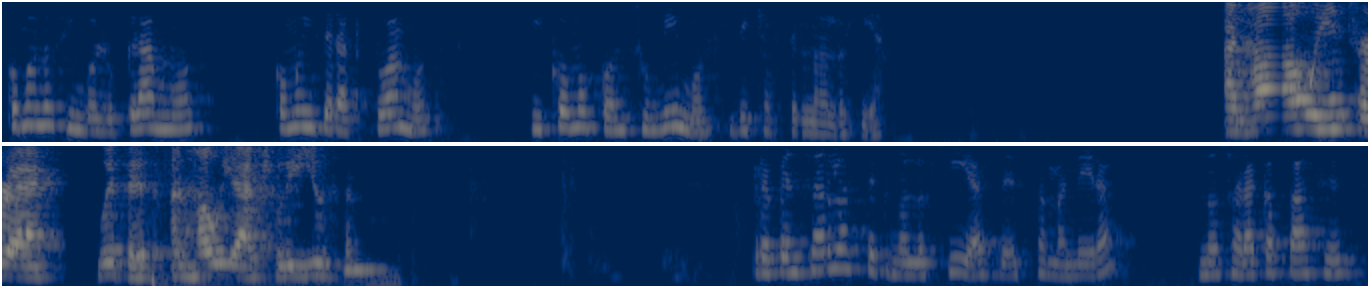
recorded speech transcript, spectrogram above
cómo nos involucramos, cómo interactuamos y cómo consumimos dichas tecnologías. and how we interact with it and how we actually use them. Repensar las tecnologías de esta manera nos hará capaces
